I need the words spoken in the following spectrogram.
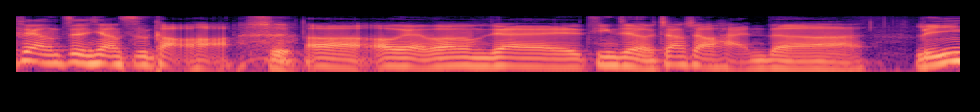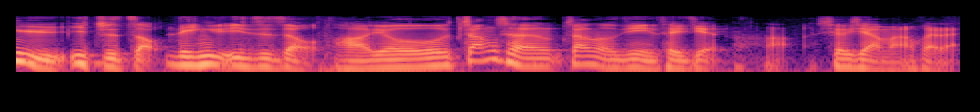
非常正向思考哈。是啊，OK，我们在听着有张韶涵的淋雨一直走《淋雨一直走》，好，由张成张总经理推荐。好，休息一下，马上回来。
